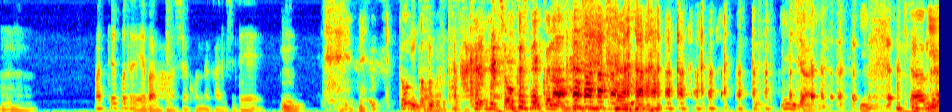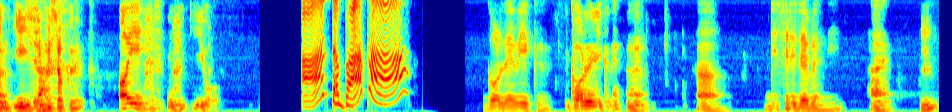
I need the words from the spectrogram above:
うん。まあ、ということで、エヴァの話はこんな感じで。うん。どんどんタスク消化していくな。いいじゃん。いい、北川いい、君、いい事じゃん務。職。あ、いい？うん、いいよ。あんたバカ？ゴールデンウィーク。ゴールデンウィークね。うん。うん。リシリレブンにはい。うん。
